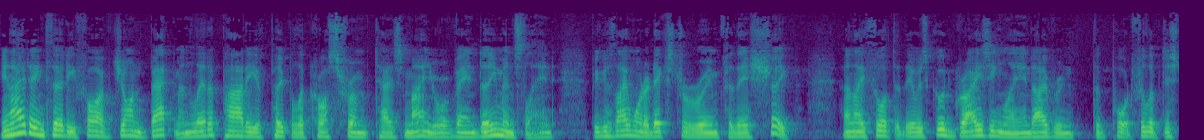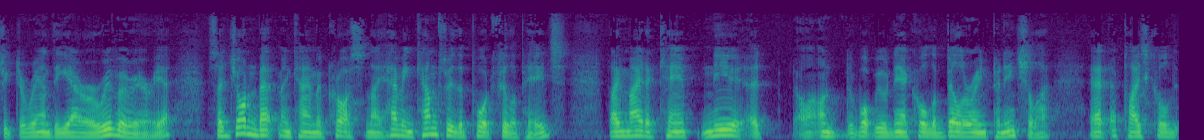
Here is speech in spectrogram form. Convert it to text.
In 1835, John Batman led a party of people across from Tasmania or Van Diemen's Land because they wanted extra room for their sheep. And they thought that there was good grazing land over in the Port Phillip district around the Yarra River area. So John Batman came across and they, having come through the Port Phillip heads, they made a camp near uh, on what we would now call the Bellarine Peninsula at a place called,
